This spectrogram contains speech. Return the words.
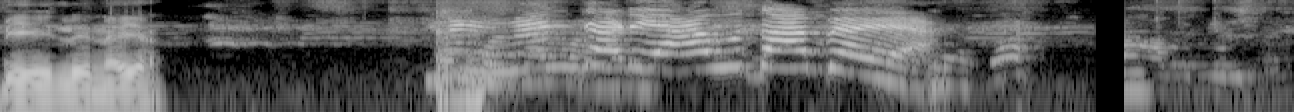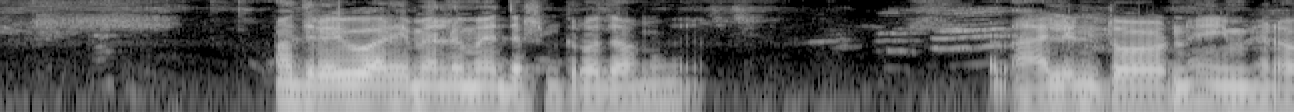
બે લઈને આવ્યા આજ રવિવારે મેલું મેં દર્શન કરવા જવાનું હાલીને તો નહીં મેળો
